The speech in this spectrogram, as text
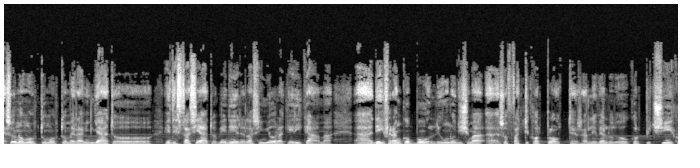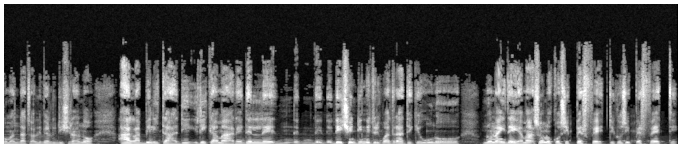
eh, sono molto molto meravigliato ed estasiato a vedere la signora che ricama eh, dei francobolli. Uno dice ma eh, sono fatti col plotter a livello col pc comandato a livello di Cirano no ha l'abilità di ricamare delle- de- de- dei centimetri quadrati che uno non ha idea, ma sono così perfetti, così perfetti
